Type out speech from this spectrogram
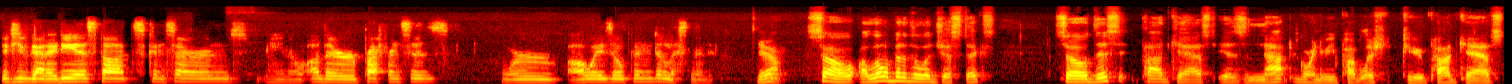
if you've got ideas, thoughts, concerns, you know, other preferences we're always open to listening. Yeah. So, a little bit of the logistics. So, this podcast is not going to be published to podcast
